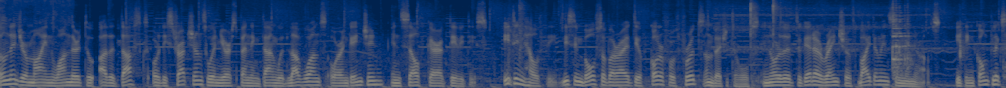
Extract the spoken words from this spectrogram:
Don't let your mind wander to other tasks or distractions when you're spending time with loved ones or engaging in self-care activities. Eating healthy. This involves a variety of colorful fruits and vegetables in order to get a range of vitamins and minerals. Eating complex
